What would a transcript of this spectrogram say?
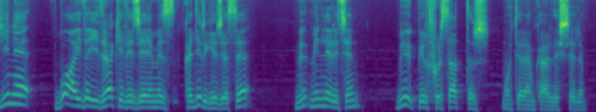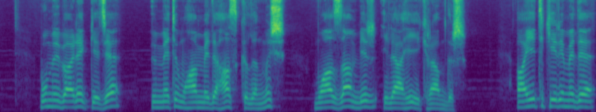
Yine bu ayda idrak edeceğimiz Kadir Gecesi müminler için büyük bir fırsattır muhterem kardeşlerim. Bu mübarek gece ümmeti Muhammed'e has kılınmış muazzam bir ilahi ikramdır. Ayet-i kerimede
